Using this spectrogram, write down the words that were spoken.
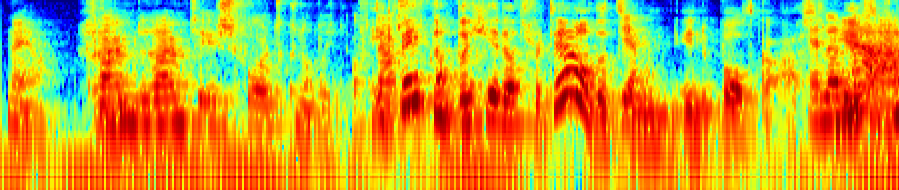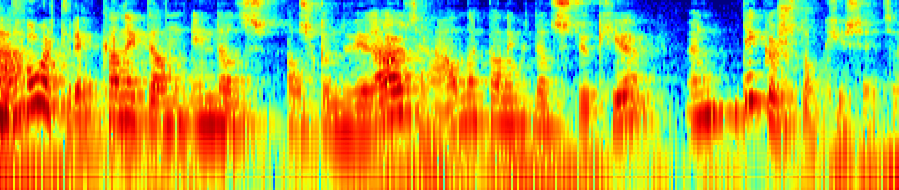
nou ja, ruim, de ruimte is voor het knolletje. Of ik weet nog dat je dat vertelde Ja. toen in de podcast. En daarna ging voortrekken. Kan ik dan in dat, als ik hem er weer uithaal, dan kan ik dat stukje een dikker stokje zetten.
